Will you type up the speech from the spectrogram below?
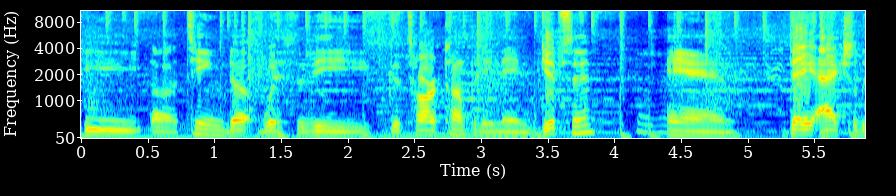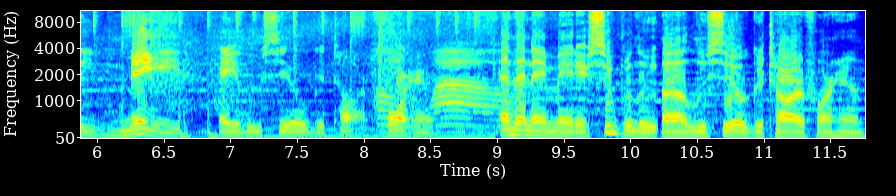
he uh, teamed up with the guitar company named Gibson, and they actually made a Lucille guitar for Oh, him. wow. And then they made a Super Lu- uh, Lucille guitar for him.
